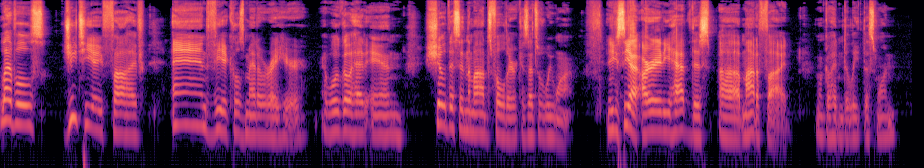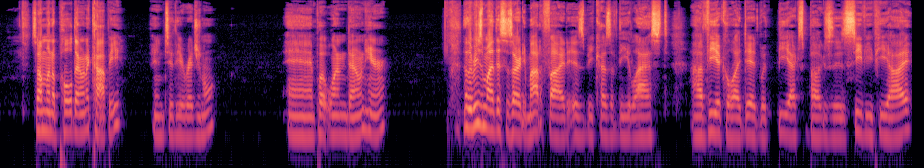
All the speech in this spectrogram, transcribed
levels, GTA 5, and vehicles meta right here. And we'll go ahead and show this in the mods folder because that's what we want. And you can see I already have this uh, modified. I'm going to go ahead and delete this one. So I'm going to pull down a copy into the original and put one down here. Now, the reason why this is already modified is because of the last uh, vehicle I did with BxBugs' CVPI.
